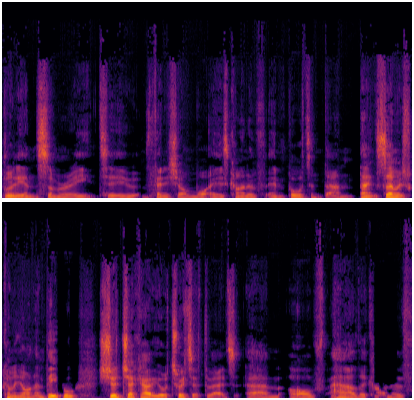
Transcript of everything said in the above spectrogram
brilliant summary to finish on what is kind of important, Dan. Thanks so much for coming on. And people should check out your Twitter threads um, of how the kind of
